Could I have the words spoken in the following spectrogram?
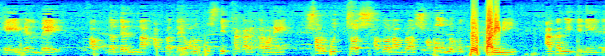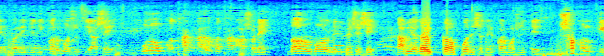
খেয়ে ফেলবে। আপনাদের না, আপনাদের অনুপস্থিত থাকার কারণে সর্বোচ্চ সাধন আমরা সাফল্য করতে পারিনি। আগামী দিনে ঈদের পরে যদি কর্মসূচি আসে, কোনো কথা, কারও কথা না শুনে দল বল নির্বিশেষে দাবি পরিষদের কর্মসূচিতে সকলকে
